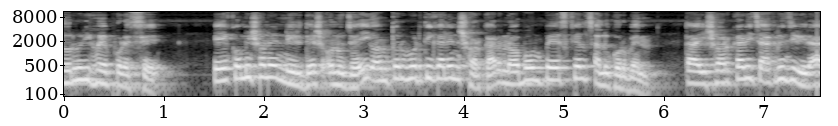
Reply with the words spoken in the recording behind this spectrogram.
জরুরি হয়ে পড়েছে। পে কমিশনের নির্দেশ অনুযায়ী অন্তর্বর্তীকালীন সরকার নবম পে স্কেল চালু করবেন। তাই সরকারি চাকরিজীবীরা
